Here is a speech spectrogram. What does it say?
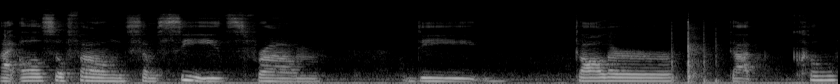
I also found some seeds from the dollar.co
